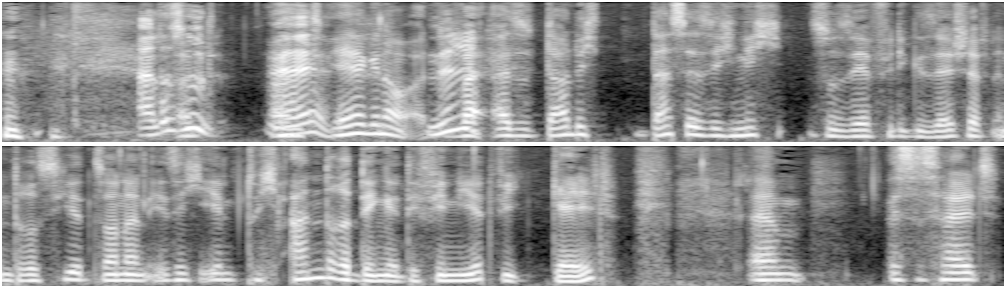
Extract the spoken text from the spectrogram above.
Alles Und, gut. und, Ja, ja. genau. Nee. Weil, also dadurch, dass er sich nicht so sehr für die Gesellschaft interessiert, sondern er sich eben durch andere Dinge definiert, wie Geld, ähm, ist es halt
